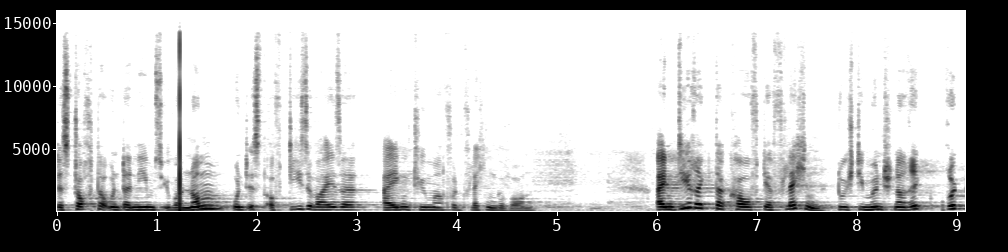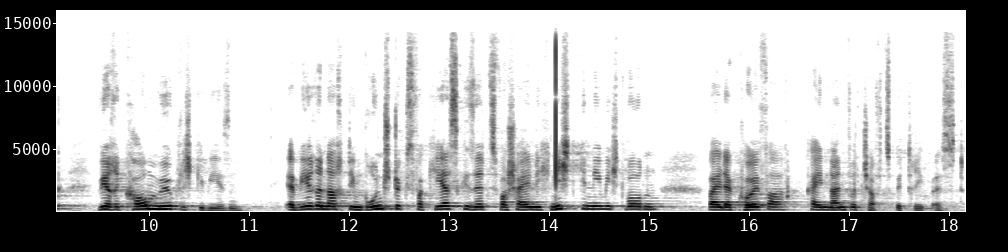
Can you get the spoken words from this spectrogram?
des Tochterunternehmens übernommen und ist auf diese Weise Eigentümer von Flächen geworden. Ein direkter Kauf der Flächen durch die Münchner Rück wäre kaum möglich gewesen. Er wäre nach dem Grundstücksverkehrsgesetz wahrscheinlich nicht genehmigt worden, weil der Käufer kein Landwirtschaftsbetrieb ist.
